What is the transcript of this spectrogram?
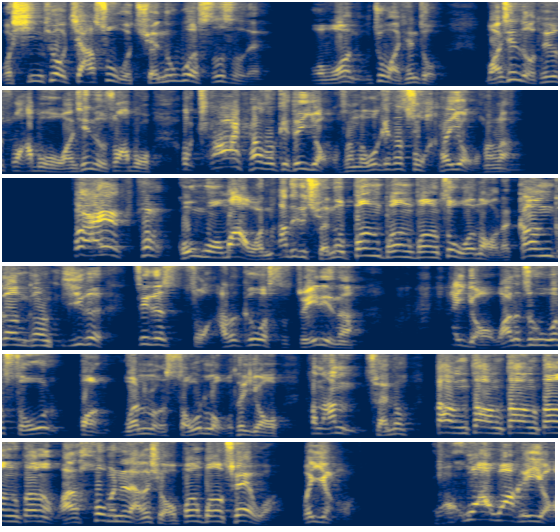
我心跳加速，我全都握死死的。我往就往前走，往前走他就抓不我，往前走抓不我，我咔一下我给他咬上了，我给他爪子咬上了。哎呀，他咣咣骂我，拿这个拳头梆梆梆揍我脑袋，刚刚刚一个这个爪子搁我嘴里呢，还咬完了之后我手绑我搂手搂他腰，他拿拳头当当当当当，完了后面那两个小子梆梆踹我，我咬，我哗哗给咬。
